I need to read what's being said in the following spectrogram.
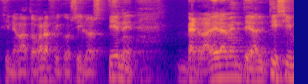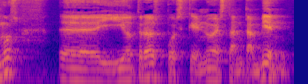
cinematográficos y los tiene verdaderamente altísimos eh, y otros pues que no están tan bien.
